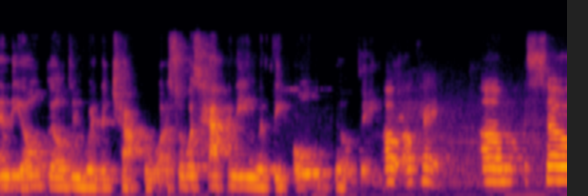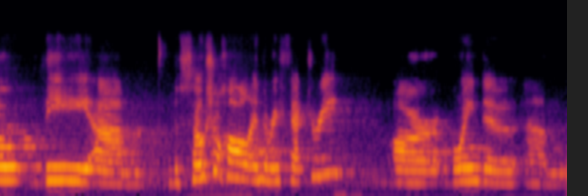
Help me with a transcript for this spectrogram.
and the old building where the chapel was. So what's happening with the old building? Oh, okay. Um, so the, um, the social hall and the refectory are going to, um,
